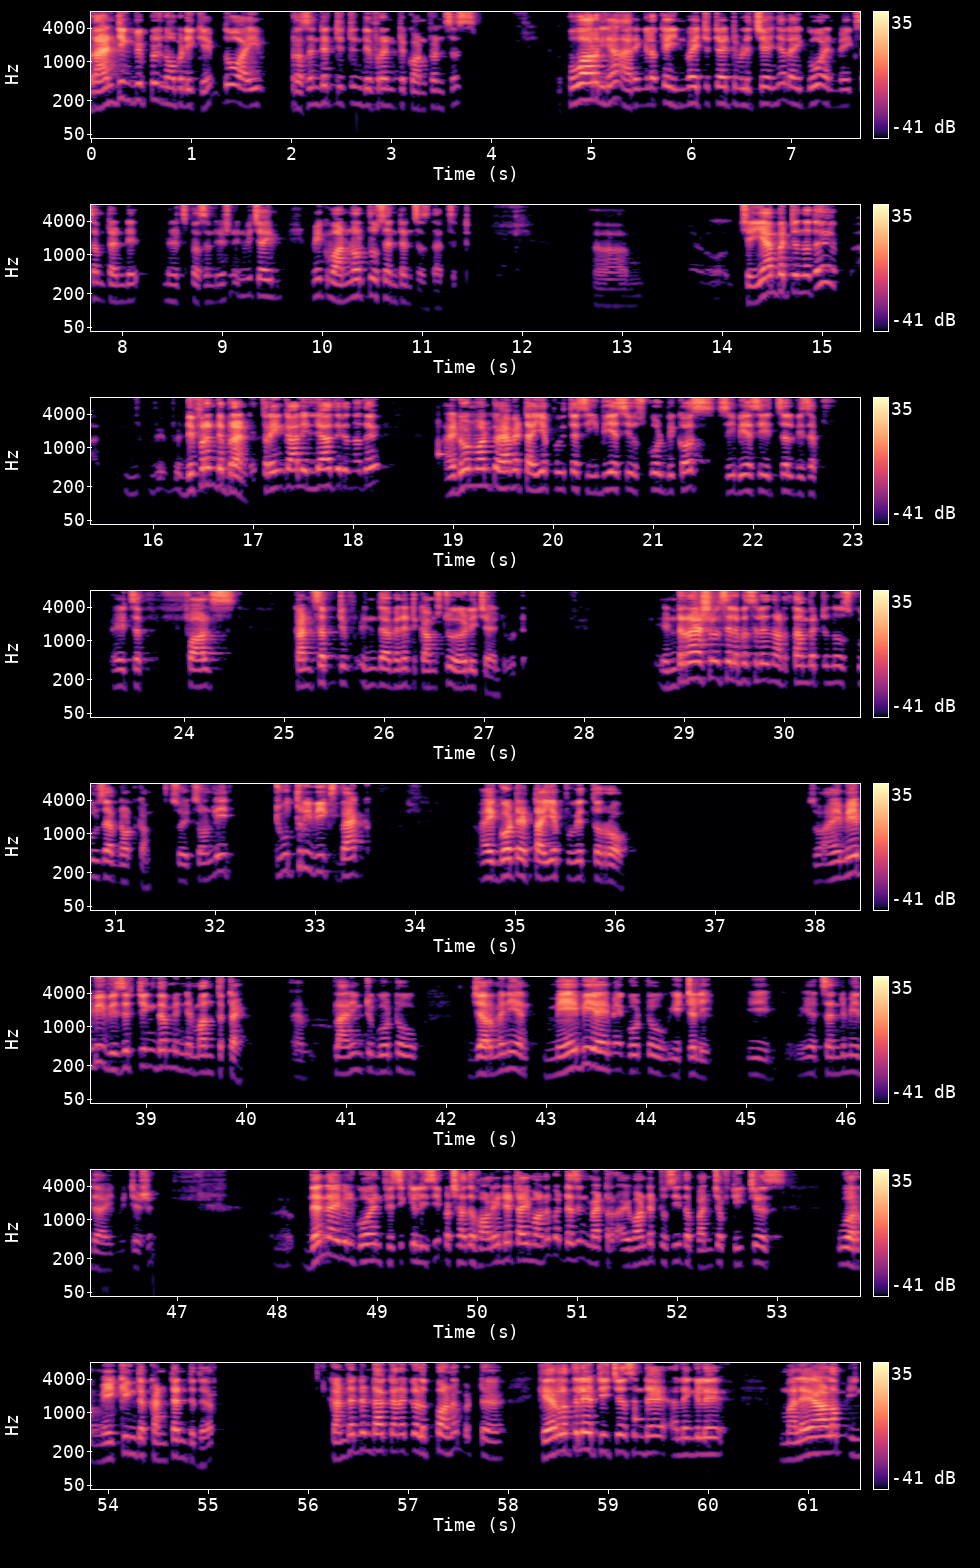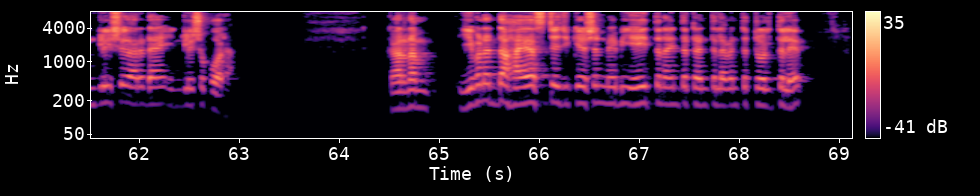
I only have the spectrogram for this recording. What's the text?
branding people nobody came though i presented it in different conferences. പോവാറില്ല. ആരെങ്കിലുമൊക്കെ ഇൻവൈറ്റഡ് ആയിട്ട് വിളിച്ചു കഴിഞ്ഞാൽ I go and make some ten minutes presentation in which I make one or two sentences that's it ചെയ്യാൻ പറ്റുന്നത് different brand ഇത്രയും കാലം ഇല്ലാതിരുന്നത് I don't want to have a tie up with a C B S E school because C B S E itself is a it's a false concept in the when it comes to early childhood international സിലബസിൽ നടത്താൻ പറ്റുന്ന schools have not come so it's only two three weeks back I got a tie up with raw So I may be visiting them in a month time. I'm planning to go to I may go to Italy. He, he had sent me the invitation. Uh, then I will go and physically see. But the holiday time on it, but doesn't matter. I wanted to see the bunch of teachers who are making the content there. Content ഉണ്ടാക്കാനൊക്കെ എളുപ്പമാണ് but കേരളത്തിലെ ടീച്ചേഴ്സിന്റെ അല്ലെങ്കിൽ Malayalam ഇംഗ്ലീഷുകാരുടെ English പോരാ കാരണം even at the highest education may be eighth ninth tenth eleventh ട്വൽത്തിൽ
